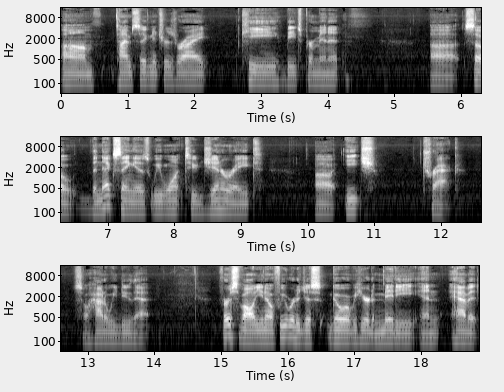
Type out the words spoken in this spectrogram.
Um, time signature's right, key, beats per minute. Uh, so the next thing is we want to generate uh, each track. So how do we do that? First of all, you know, if we were to just go over here to MIDI and have it,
